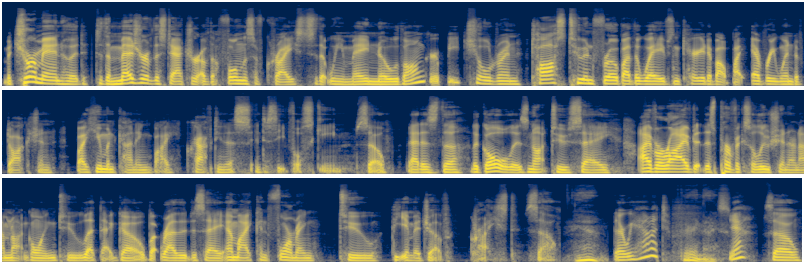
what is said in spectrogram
mature manhood, to the measure of the stature of the fullness of Christ, so that we may no longer be children, tossed to and fro by the waves and carried about by every wind of doctrine, by human cunning, by craftiness and deceitful scheme. So that is the the goal is not to say, I've arrived at this perfect solution and I'm not going to let that go, but rather to say, am I conforming to the image of Christ? So Yeah, there we have it. very nice. Yeah. So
